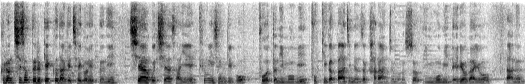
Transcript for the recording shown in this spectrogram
그런 치석들을 깨끗하게 제거했더니 치아하고 치아 사이에 틈이 생기고 부었던 잇몸이 붓기가 빠지면서 가라앉음으로써 잇몸이 내려가요 라는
